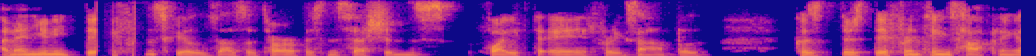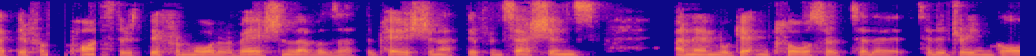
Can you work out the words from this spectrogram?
And then you need different skills as a therapist in sessions five to eight, for example, because there's different things happening at different points. There's different motivation levels at the patient at different sessions. And then we're getting closer to the, to the dream goal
